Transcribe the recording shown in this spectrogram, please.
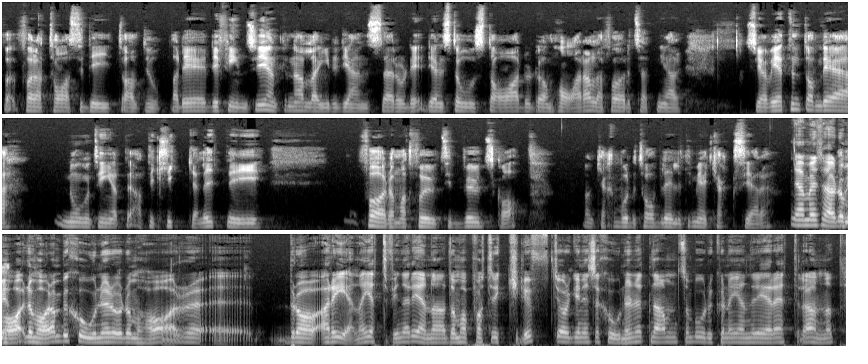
för, för att ta sig dit och alltihopa. Det, det finns ju egentligen alla ingredienser och det, det, är en stor stad och de har alla förutsättningar. Så jag vet inte om det är någonting att, att det klickar lite i för dem att få ut sitt budskap. De kanske borde ta och bli lite mer kaxigare. Ja men så här, de, har, de har ambitioner och de har eh, bra arena, jättefin arena. De har Patrik Klyft i organisationen, ett namn som borde kunna generera ett eller annat.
